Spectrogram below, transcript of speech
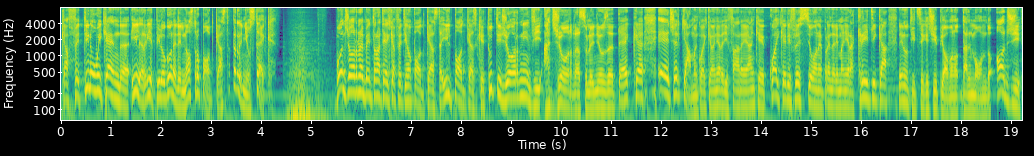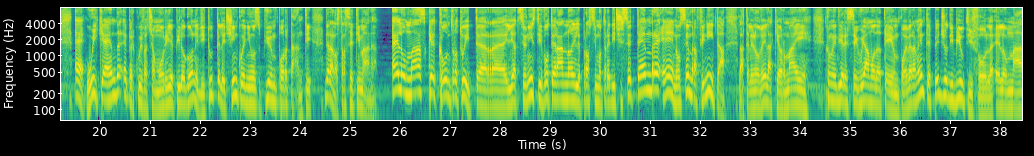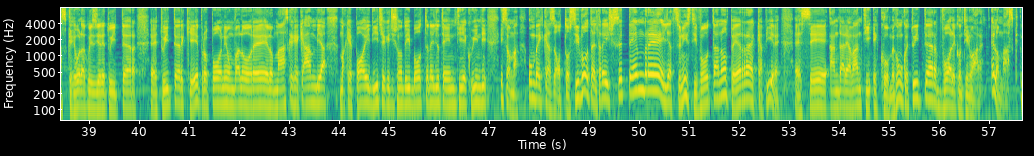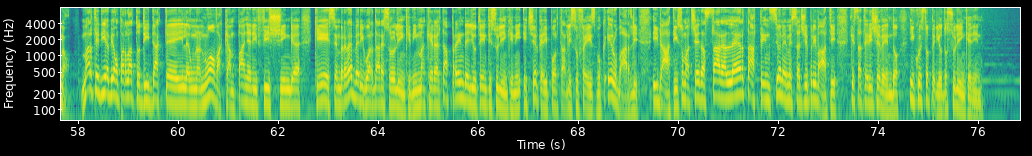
Caffettino Weekend, il riepilogone del nostro podcast per le news tech. Buongiorno e bentornati al Caffettino Podcast, il podcast che tutti i giorni vi aggiorna sulle news tech e cerchiamo in qualche maniera di fare anche qualche riflessione, prendere in maniera critica le notizie che ci piovono dal mondo. Oggi è weekend e per cui facciamo un riepilogone di tutte le 5 news più importanti della nostra settimana. Elon Musk contro Twitter. Gli azionisti voteranno il prossimo 13 settembre e non sembra finita la telenovela che ormai, come dire, seguiamo da tempo. È veramente peggio di Beautiful. Elon Musk che vuole acquisire Twitter, eh, Twitter che propone un valore, Elon Musk che cambia, ma che poi dice che ci sono dei bot negli utenti e quindi, insomma, un bel casotto. Si vota il 13 settembre e gli azionisti votano per capire eh, se andare avanti e come. Comunque Twitter Twitter vuole continuare. Elon Musk no. Martedì abbiamo parlato di Ducktail, una nuova campagna di phishing che sembrerebbe riguardare solo LinkedIn, ma che in realtà prende gli utenti su LinkedIn e cerca di portarli su Facebook e rubarli i dati. Insomma, c'è da stare allerta, attenzione ai messaggi privati che state ricevendo in questo periodo su LinkedIn.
